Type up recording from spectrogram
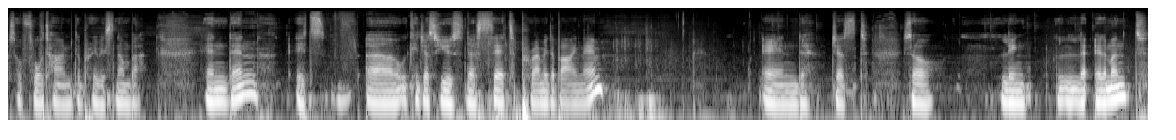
so four times the previous number. And then it's uh, we can just use the set parameter by name and just so link element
